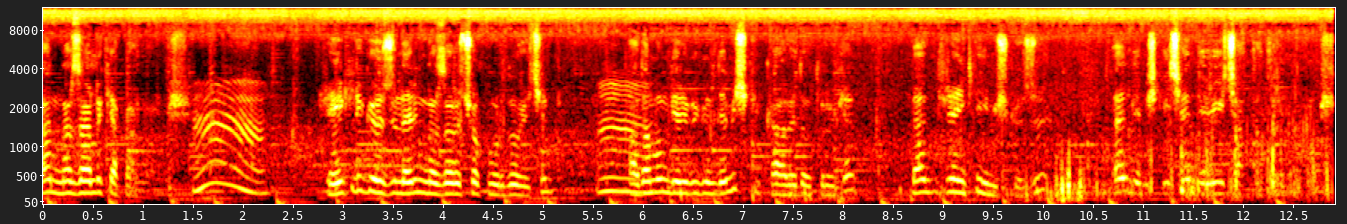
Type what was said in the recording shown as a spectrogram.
tam nazarlık yaparlarmış. Hmm, Renkli gözlülerin nazarı çok vurduğu için hmm. adamın biri bir gün demiş ki kahvede otururken ben renkliymiş gözü. Ben demiş geçen deveyi çatlatırım demiş.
